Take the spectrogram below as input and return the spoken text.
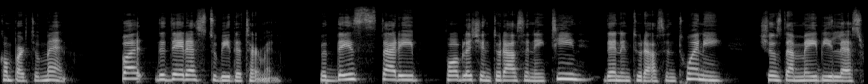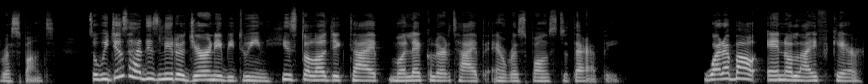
compared to men. But the data is to be determined. But this study published in 2018, then in 2020, shows that maybe less response. So we just had this little journey between histologic type, molecular type, and response to therapy. What about end of life care?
